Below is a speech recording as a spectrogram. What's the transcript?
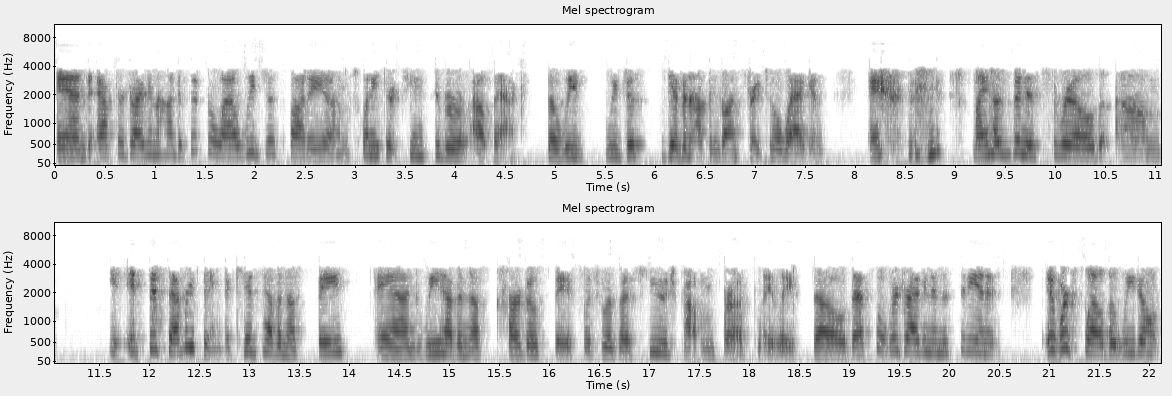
And after driving the Honda Fit for a while, we just bought a um, 2013 Subaru Outback. So we we've just given up and gone straight to a wagon. And my husband is thrilled. Um, it, it fits everything. The kids have enough space, and we have enough cargo space, which was a huge problem for us lately. So that's what we're driving in the city, and it it works well. But we don't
